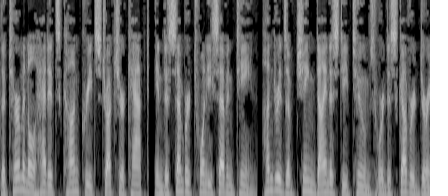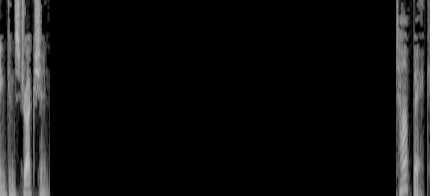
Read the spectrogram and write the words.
the terminal had its concrete structure capped. In December 2017, hundreds of Qing dynasty tombs were discovered during construction. Topic:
